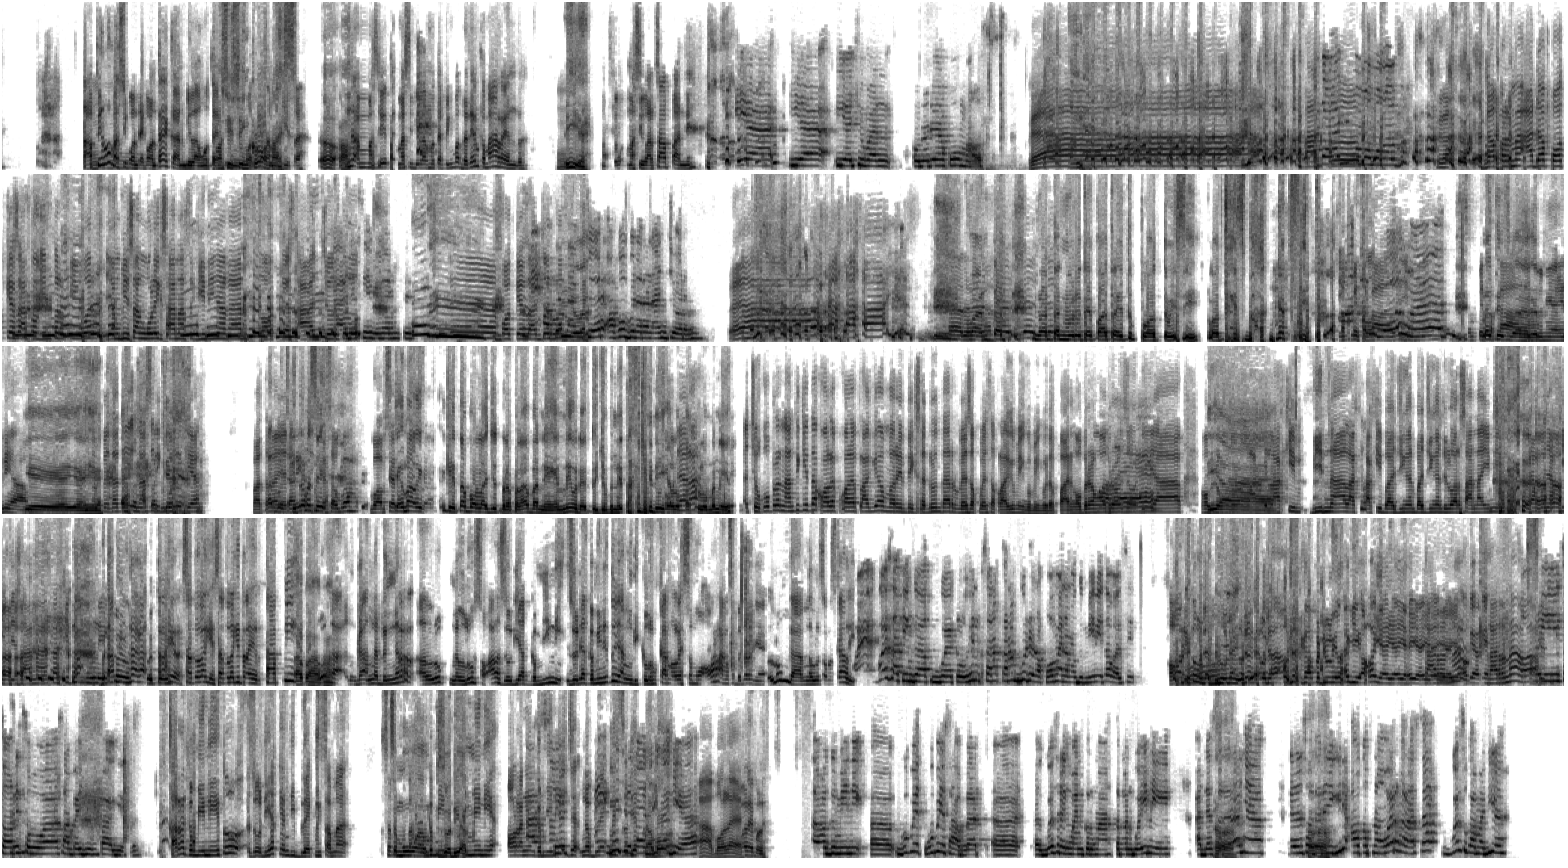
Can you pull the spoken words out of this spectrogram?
Tapi lu masih kontek-kontekan bilang mau tapping Masih podcast sama synchronize. kita. Oh, oh, Enggak, masih masih bilang mau tapping. Berarti kan kemarin tuh. Iya. Masih masih WhatsAppan nih. iya iya iya cuman udah deh aku males Ya. Nggak, nggak pernah ada podcast atau interviewer yang bisa ngulik sana segininya kan. Podcast hancur Gak ada tuh. sih bener sih. Eh, podcast hancur podcast loh hancur aku beneran hancur. Eh, yes. Mantan mantan muridnya Patra itu plot twist sih. Plot twist banget sih. Sempit banget. Sempit sekali banget. dunia ini ya. Iya, iya, iya, iya. Tapi nanti nanti dikulik ya Patra gue ya Kita masih- masih gue gue absen. Kemal, kita mau lanjut berapa lama nih? Ini udah 7 menit lagi nih kalau Udahlah. 40 menit. cukup lah nanti kita collab-collab lagi sama Rintik Seduh ntar besok-besok lagi minggu-minggu depan ngobrol-ngobrol zodiak ngobrol-ngobrol Iya. laki-laki bina laki-laki bajingan-bajingan di luar sana ini yang menyakiti sana ntar kita kulik Tapi Betul, enggak, betul. terakhir satu lagi, satu lagi terakhir. Tapi Apa, gue apa? nggak nggak ngedenger eh, lu ngeluh soal zodiak Gemini. Zodiak Gemini itu yang dikeluhkan oleh semua orang sebenarnya. Lu nggak ngeluh sama sekali. gue saking gak gue keluhin ke sana karena gue udah no comment sama Gemini tau gak sih Oh itu udah Oh. udah udah udah udah nggak peduli lagi. Oh ya ya ya ya karena ya, ya. Oke oke. karena apa sorry sorry semua sampai jumpa gitu Karena Gemini itu zodiak yang di blacklist sama se- Semua Gemini, zodiak. Gemini orang yang Asli. Gemini aja Eh, nge-blacklist cerita zodiak. Aja ya ah boleh Boleh boleh. sama Gemini eh, gue punya gue punya sahabat eh, eh, gue sering main ke rumah temen gue ini ada saudaranya dan saudaranya gini out of nowhere ngerasa gue suka sama dia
